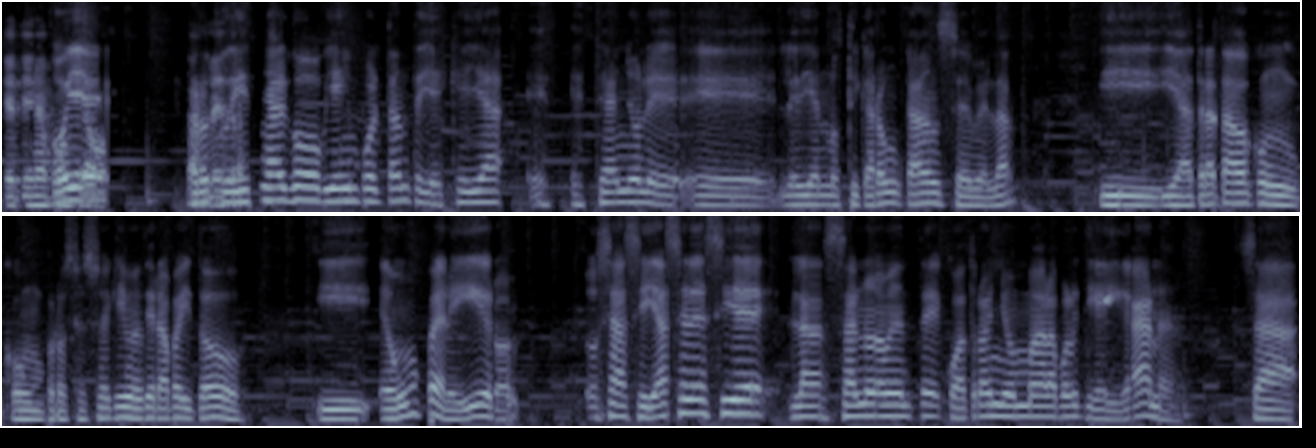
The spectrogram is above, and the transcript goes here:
¿Qué tiene Oye, Pero tú dijiste algo bien importante y es que ella este año le, eh, le diagnosticaron cáncer, ¿verdad? Y, ha tratado con, con procesos de quimioterapia y todo. Y es un peligro. O sea, si ella se decide lanzar nuevamente cuatro años más a la política y gana, o sea,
